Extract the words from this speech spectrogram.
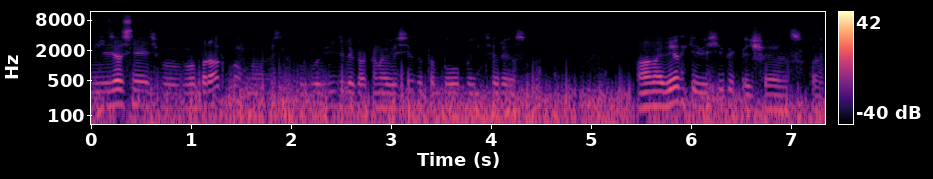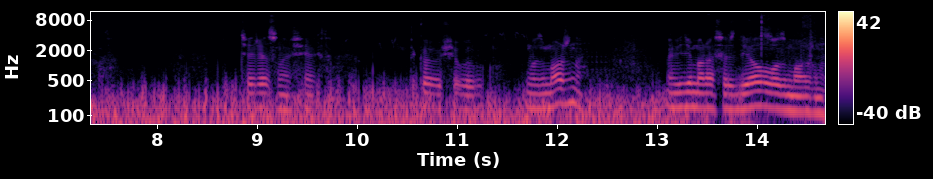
Нельзя снять в обратку, но если бы вы видели, как она висит, это было бы интересно. А на ветке висит и качается. Так вот. Интересный эффект. Такое вообще возможно? Ну, видимо, раз я сделал, возможно.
